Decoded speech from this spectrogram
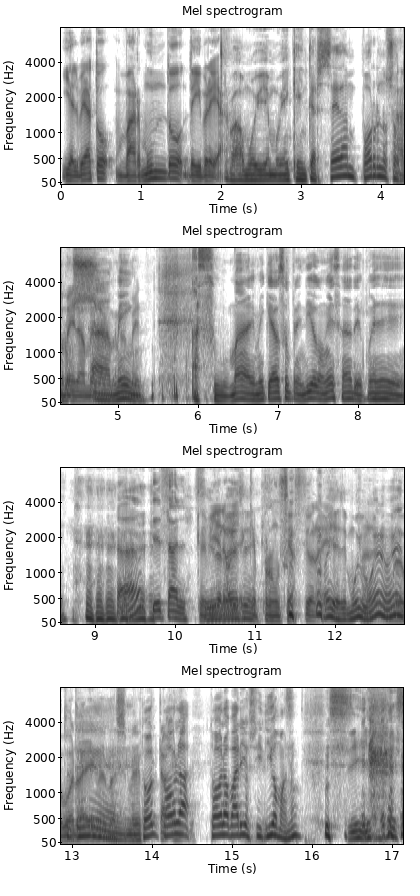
y el Beato Barmundo de Ibrea. Wow, muy bien, muy bien. Que intercedan por nosotros. Amén, amén. Amén. amén. A su madre, me he quedado sorprendido con esa después de... ¿Ah? ¿Qué tal? Qué Sí, bien, oye, Sí. qué pronunciación. Oye, es muy bueno, ¿eh? Muy Tú bueno ahí, tienes- además, me- tú, tú hablas tú hablas varios idiomas, ¿no? Sí, sí.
